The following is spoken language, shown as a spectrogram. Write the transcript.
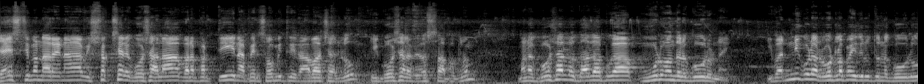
జయ శ్రీమన్నారాయణ విశ్వక్షర గోశాల వనపర్తి నా పేరు సౌమిత్రి రామాచార్యులు ఈ గోశాల వ్యవస్థాపకులం. మన గోశాలలో దాదాపుగా మూడు వందల గోవులు ఉన్నాయి ఇవన్నీ కూడా రోడ్లపై తిరుగుతున్న గోవులు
